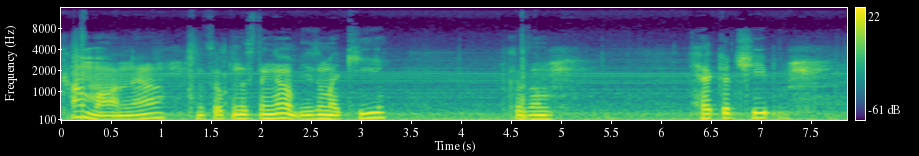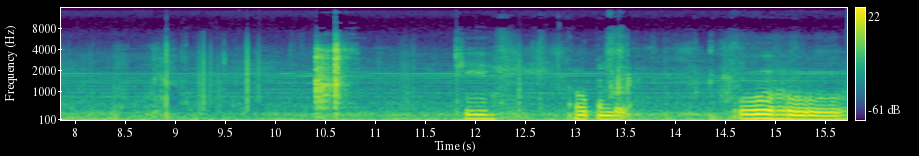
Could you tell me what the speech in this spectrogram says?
Come on now. Let's open this thing up using my key. Because I'm hecka cheap. Key. Opened it. Ooh,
